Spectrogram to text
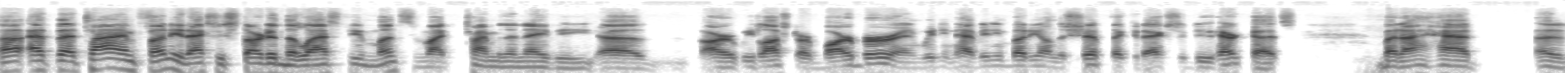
Uh, at that time, funny, it actually started in the last few months of my time in the Navy. Uh, our we lost our barber, and we didn't have anybody on the ship that could actually do haircuts. But I had a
